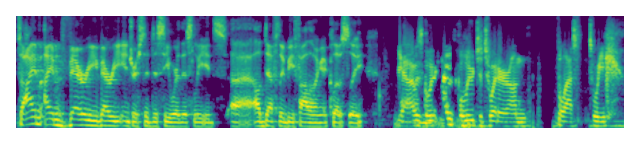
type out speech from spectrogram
so I'm I'm very very interested to see where this leads. Uh, I'll definitely be following it closely. Yeah. I was glued. I was glued to Twitter on the last week It's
